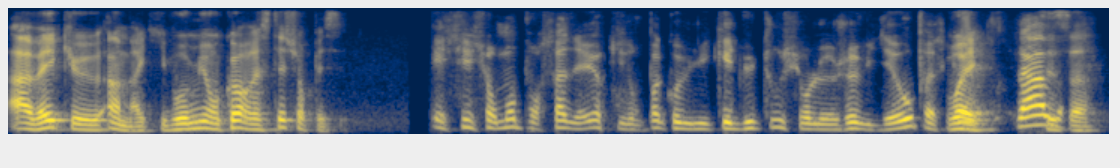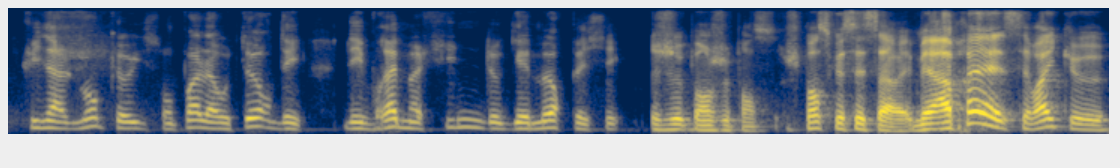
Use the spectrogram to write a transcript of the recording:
avec un Mac il vaut mieux encore rester sur PC et c'est sûrement pour ça d'ailleurs qu'ils n'ont pas communiqué du tout sur le jeu vidéo parce qu'ils savent finalement qu'ils ne sont pas à la hauteur des, des, vraies machines de gamers PC. Je pense, je pense. Je pense que c'est ça. Mais après, c'est vrai que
